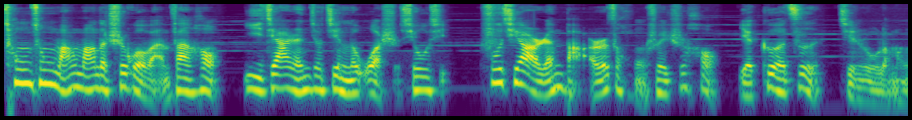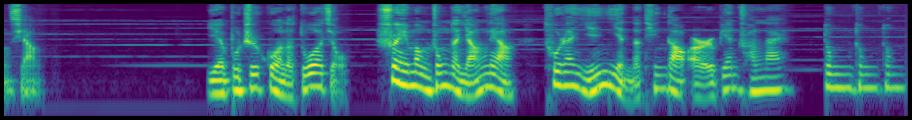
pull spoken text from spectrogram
匆匆忙忙的吃过晚饭后，一家人就进了卧室休息。夫妻二人把儿子哄睡之后，也各自进入了梦乡。也不知过了多久，睡梦中的杨亮突然隐隐地听到耳边传来咚咚咚、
